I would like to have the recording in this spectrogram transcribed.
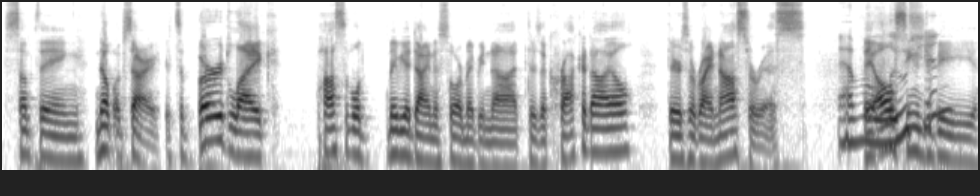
something. Nope, I'm sorry. It's a bird like, possible, maybe a dinosaur, maybe not. There's a crocodile, there's a rhinoceros. Evolution. They all seem to be.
